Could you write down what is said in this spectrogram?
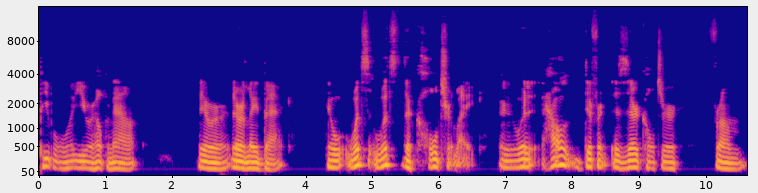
people that you were helping out. They were they were laid back. You know, what's what's the culture like? I mean, what how different is their culture from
